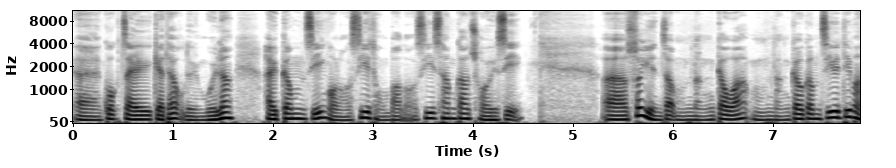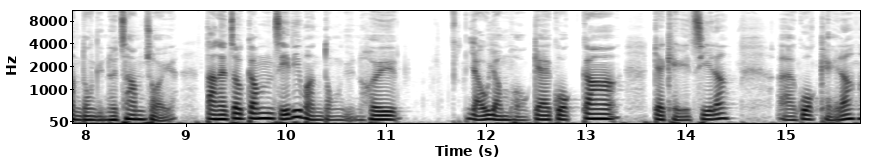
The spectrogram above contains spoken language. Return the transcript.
誒國際嘅體育聯會啦，係禁止俄羅斯同白羅斯參加賽事。誒雖然就唔能夠啊，唔能夠禁止啲運動員去參賽嘅，但係就禁止啲運動員去有任何嘅國家嘅旗幟啦、誒國旗啦、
